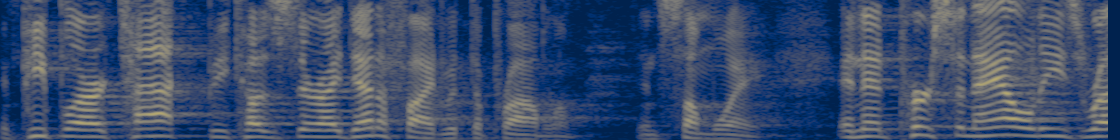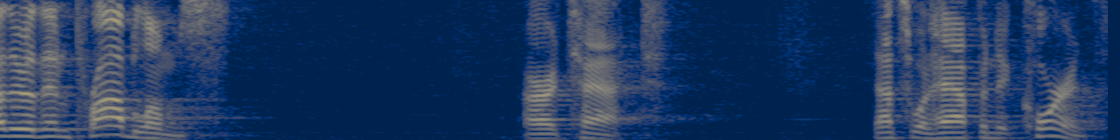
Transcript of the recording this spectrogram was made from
And people are attacked because they're identified with the problem in some way. And then personalities rather than problems are attacked. That's what happened at Corinth.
